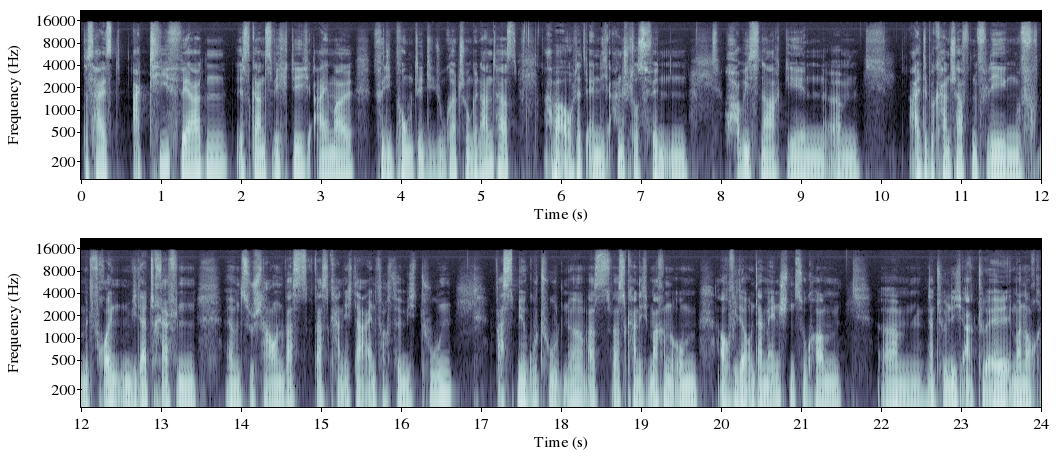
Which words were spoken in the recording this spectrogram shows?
Das heißt, aktiv werden ist ganz wichtig, einmal für die Punkte, die du gerade schon genannt hast, aber auch letztendlich Anschluss finden, Hobbys nachgehen, ähm, alte Bekanntschaften pflegen, mit Freunden wieder treffen, ähm, zu schauen, was, was kann ich da einfach für mich tun, was mir gut tut, ne? Was, was kann ich machen, um auch wieder unter Menschen zu kommen? Ähm, natürlich aktuell immer noch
